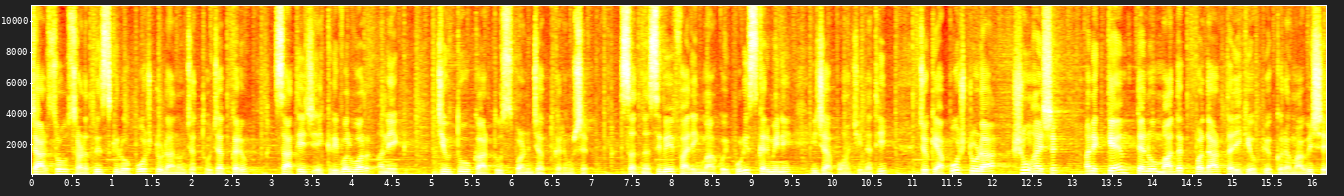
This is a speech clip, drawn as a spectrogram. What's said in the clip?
ચારસો સાડત્રીસ કિલો પોસ્ટોડાનો જથ્થો જપ્ત કર્યો. સાથે જ એક રિવોલ્વર અને એક જીવતું કારતૂસ પણ જપ્ત કર્યું છે. સદનસીબે ફાયરિંગમાં કોઈ પોલીસકર્મીને ઈજા પહોંચી નથી. જો કે આ પોસ્ટોડા શું હશે અને કેમ તેનો માદક પદાર્થ તરીકે ઉપયોગ કરવામાં આવે છે,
